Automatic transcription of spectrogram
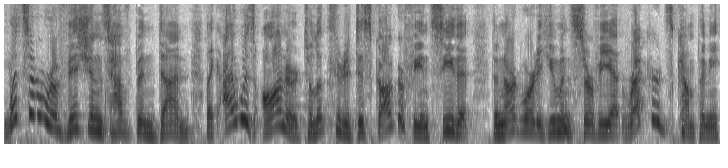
What sort of revisions have been done? Like I was honored to look through the discography and see that the Nardwuar Human Serviette Records Company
